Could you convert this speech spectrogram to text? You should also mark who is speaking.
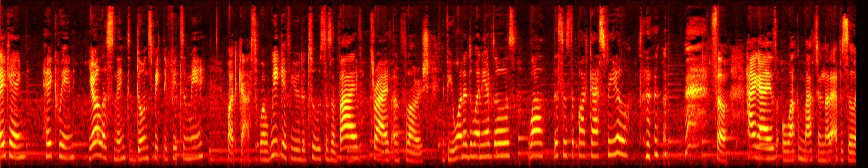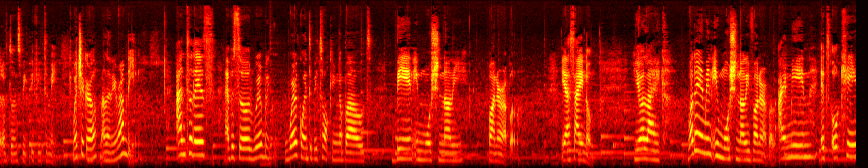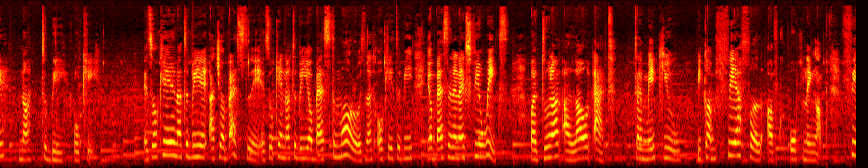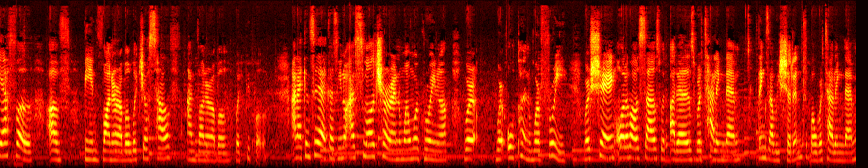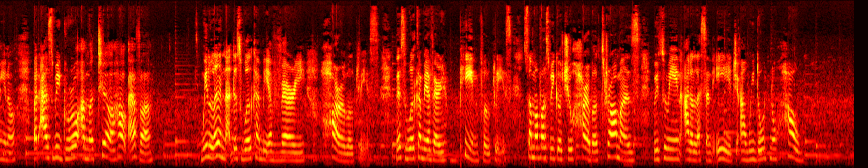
Speaker 1: Hey, King. Hey, Queen. You're listening to Don't Speak Defeat to Me podcast, where we give you the tools to survive, thrive, and flourish. If you want to do any of those, well, this is the podcast for you. so, hi, guys. Welcome back to another episode of Don't Speak Defeat to Me with your girl, Melanie Ramdeen. And today's episode, we're, be, we're going to be talking about being emotionally vulnerable. Yes, I know. You're like, what do you mean emotionally vulnerable? I mean, it's okay not to be okay. It's okay not to be at your best today. It's okay not to be your best tomorrow. It's not okay to be your best in the next few weeks. But do not allow that to make you become fearful of opening up, fearful of being vulnerable with yourself and vulnerable with people. And I can say that because, you know, as small children, when we're growing up, we're we're open, we're free, we're sharing all of ourselves with others, we're telling them things that we shouldn't, but we're telling them, you know. But as we grow and mature, however, we learn that this world can be a very horrible place. This world can be a very painful place. Some of us we go through horrible traumas between adolescent age and we don't know how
